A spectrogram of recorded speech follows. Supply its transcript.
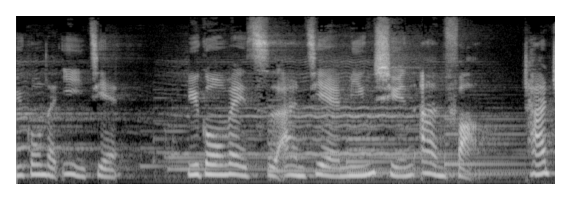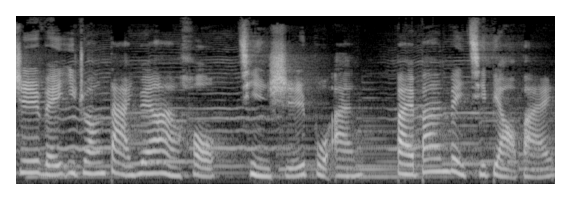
愚公的意见，愚公为此案件明寻暗访。查知为一桩大冤案后，寝食不安，百般为其表白，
